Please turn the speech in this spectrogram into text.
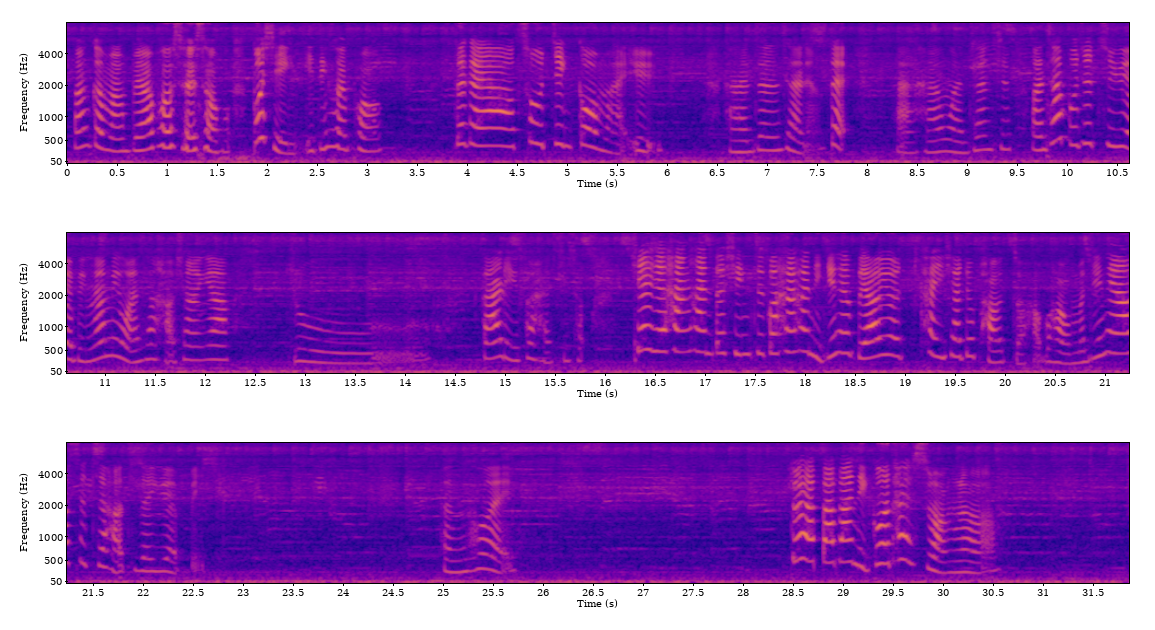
帮个忙，不要破水手服，不行，一定会破。这个要促进购买欲。涵涵真善良，对，涵涵晚餐吃，晚餐不是吃月饼，妈咪晚上好像要煮咖喱饭还是什么？谢谢憨憨的心之光，憨憨，你今天不要又看一下就跑走，好不好？我们今天要试吃好吃的月饼，很会。对啊，爸爸，你过得太爽了。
